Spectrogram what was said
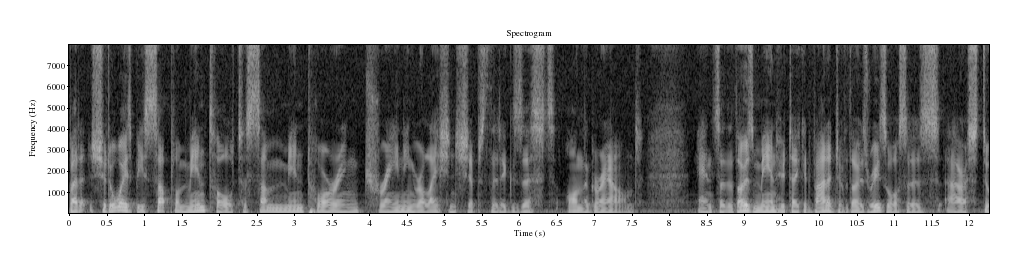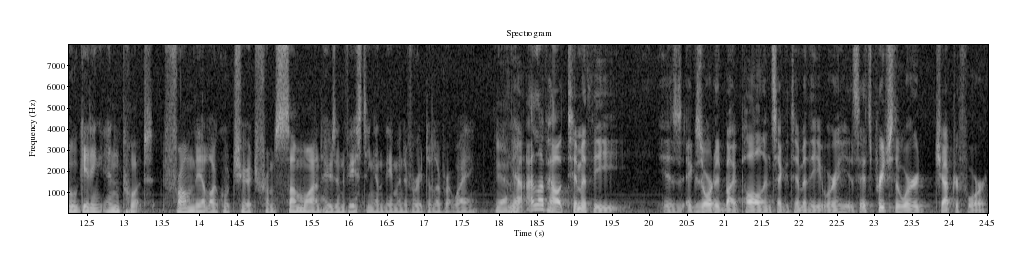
but it should always be supplemental to some mentoring, training relationships that exist on the ground. And so that those men who take advantage of those resources are still getting input from their local church from someone who's investing in them in a very deliberate way. Yeah. Yeah, I love how Timothy is exhorted by Paul in 2 Timothy, where he's, it's preach the word, chapter 4.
